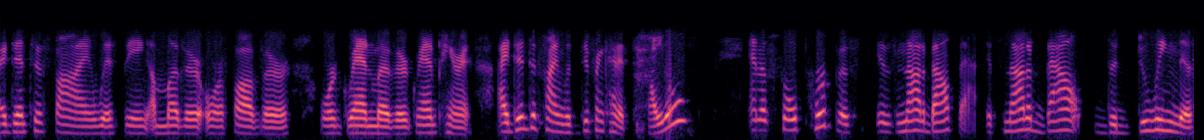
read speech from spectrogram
identifying with being a mother or a father or grandmother, grandparent, identifying with different kind of titles. And a soul purpose is not about that. It's not about the doingness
